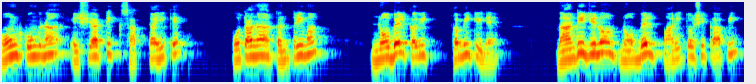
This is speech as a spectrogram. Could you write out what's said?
હોંગકોંગના એશિયાટિક સાપ્તાહિકે પોતાના તંત્રીમાં નોબેલ કવિ, કમિટીને ગાંધીજીનો નોબેલ પારિતોષિક આપી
